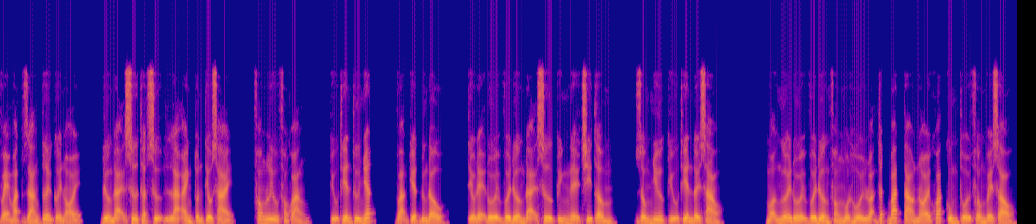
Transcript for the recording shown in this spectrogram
vẻ mặt dáng tươi cười nói, đường đại sư thật sự là anh Tuấn Tiêu Sái, phong lưu phong khoáng, cựu thiên thứ nhất, vạn kiệt đứng đầu, tiểu đệ đối với đường đại sư kính nể chi tâm, giống như cựu thiên đời sao. Mọi người đối với đường phong một hồi loạn thất bát tao nói khoác cùng thổi phồng về sau,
